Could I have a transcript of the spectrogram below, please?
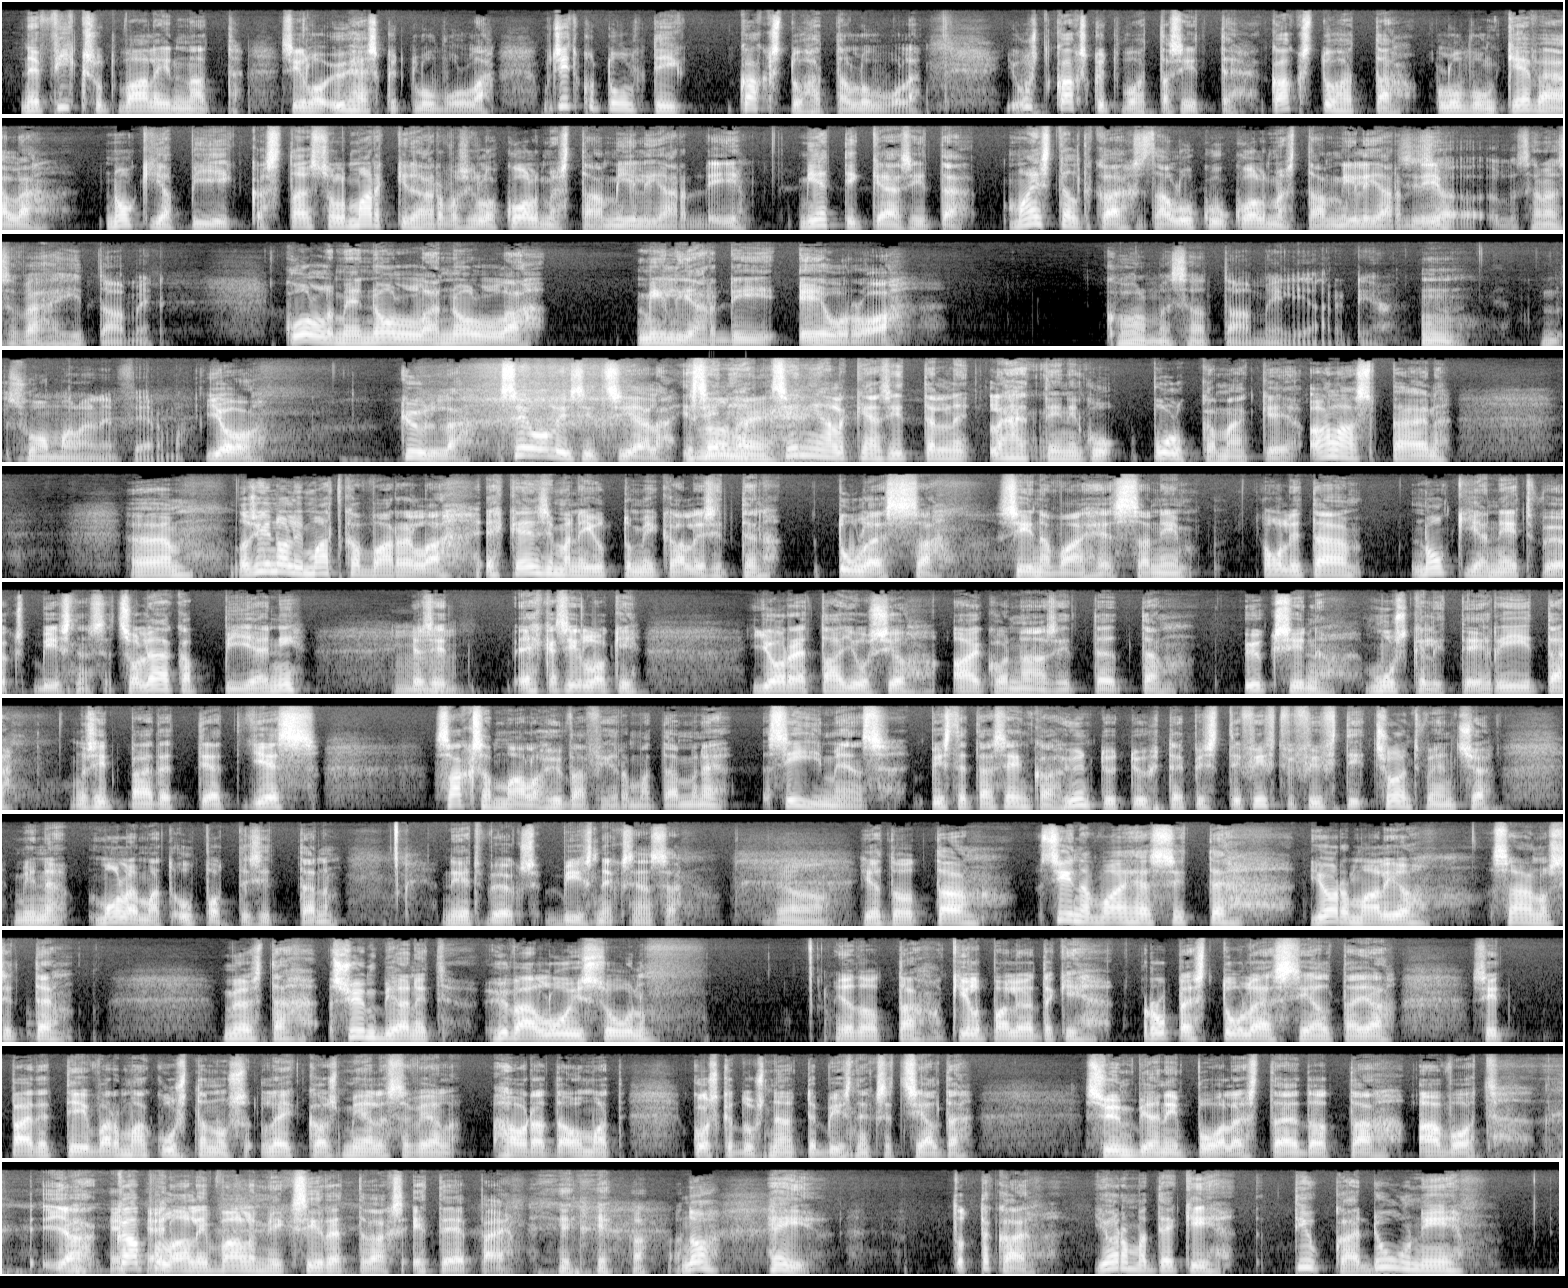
ne fiksut valinnat silloin 90-luvulla. Mutta sitten kun tultiin 2000-luvulle, just 20 vuotta sitten, 2000-luvun keväällä Nokia piikkas. Taisi olla markkina-arvo silloin 300 miljardia. Miettikää sitä, maisteltakaa sitä lukua 300 miljardia. siis sano se vähän hitaammin. 300 miljardia euroa. 300 miljardia. Mm. Suomalainen firma. Joo, kyllä. Se oli sitten siellä. Ja sen, No no niin. sen jälkeen sitten lähdettiin niinku pulkkamäkeen alaspäin. Öö, no siinä oli matkan varrella, ehkä ensimmäinen juttu, mikä oli sitten tulessa siinä vaiheessa, niin oli tämä Nokia Networks Business. Et se oli aika pieni mm. ja sitten ehkä silloinkin Jore tajusi jo aikoinaan sitten, että yksin muskelit ei riitä. No sitten päätettiin, että jes, Saksanmaalla on hyvä firma, tämmöinen Siemens. Pistetään sen kanssa hyntyt yhteen, pisti 50-50 joint venture, minne molemmat upotti sitten Networks-bisneksensä. Joo. Ja tota, siinä vaiheessa sitten Jorma oli jo saanut sitten myös Symbianit hyvän luisuun. Ja tota, kilpailijoitakin rupesi tulee sieltä ja sitten päätettiin varmaan kustannusleikkaus mielessä vielä haudata omat kosketusnäyttöbisnekset sieltä Symbianin puolesta ja tota, avot. Ja kapula oli valmiiksi siirrettäväksi eteenpäin. No hei, totta kai Jorma teki tiukkaa duunia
